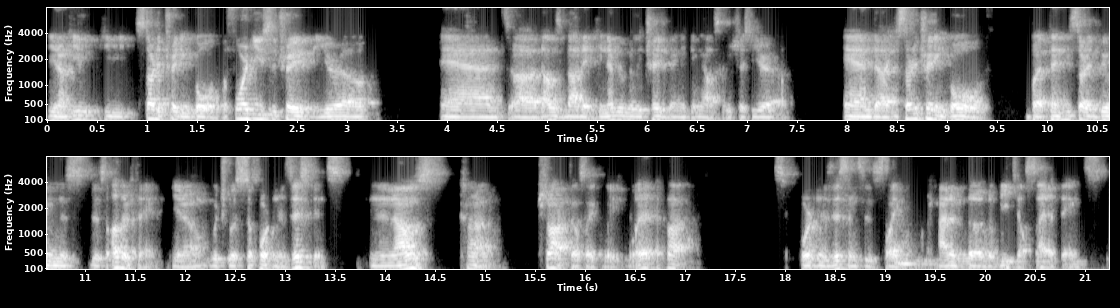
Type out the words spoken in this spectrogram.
you know, he he started trading gold. Before he used to trade the euro, and uh, that was about it. He never really traded anything else. It was just euro, and uh, he started trading gold. But then he started doing this this other thing, you know, which was support and resistance. And then I was kind of shocked. I was like, wait, what? I thought support and resistance is like kind of the, the retail side of things.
